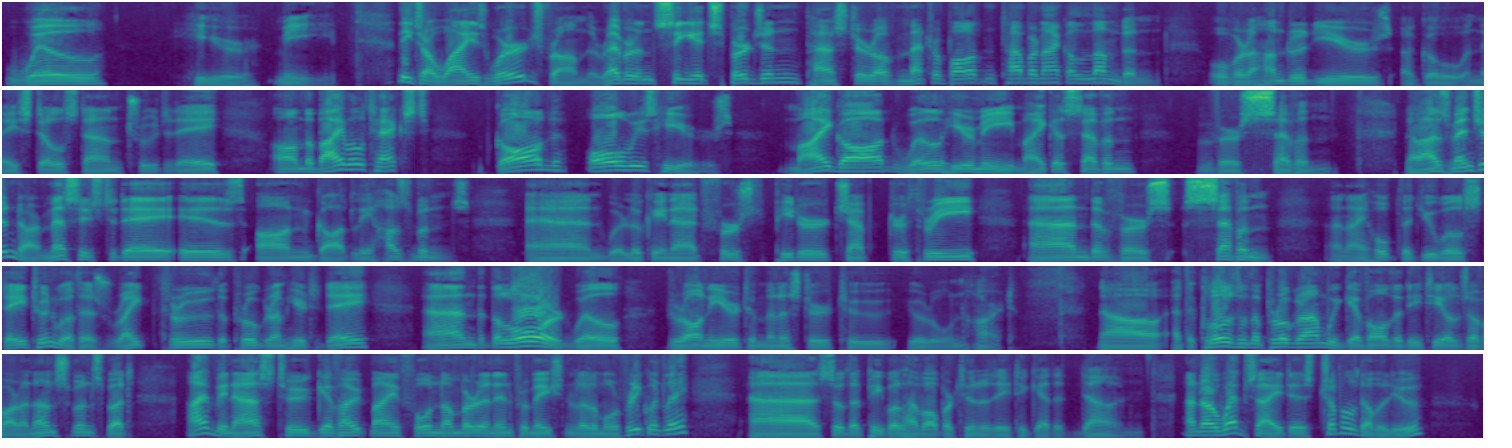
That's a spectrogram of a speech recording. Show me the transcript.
will hear me. These are wise words from the Reverend C. H. Spurgeon, pastor of Metropolitan Tabernacle, London, over a hundred years ago, and they still stand true today. On the Bible text, God always hears. My God will hear me. Micah 7, verse 7. Now, as mentioned, our message today is on godly husbands. And we're looking at 1 Peter chapter 3 and the verse 7. And I hope that you will stay tuned with us right through the program here today and that the Lord will draw near to minister to your own heart. Now, at the close of the program, we give all the details of our announcements, but I've been asked to give out my phone number and information a little more frequently, uh, so that people have opportunity to get it down. And our website is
